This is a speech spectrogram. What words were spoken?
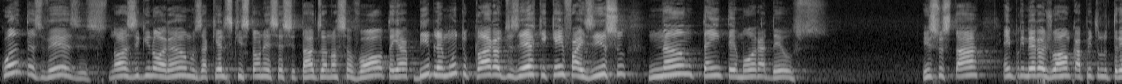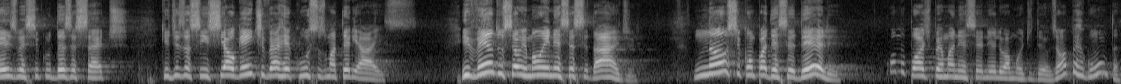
Quantas vezes nós ignoramos aqueles que estão necessitados à nossa volta, e a Bíblia é muito clara ao dizer que quem faz isso não tem temor a Deus. Isso está em 1 João capítulo 3, versículo 17, que diz assim: se alguém tiver recursos materiais e vendo o seu irmão em necessidade, não se compadecer dele, como pode permanecer nele o amor de Deus? É uma pergunta.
